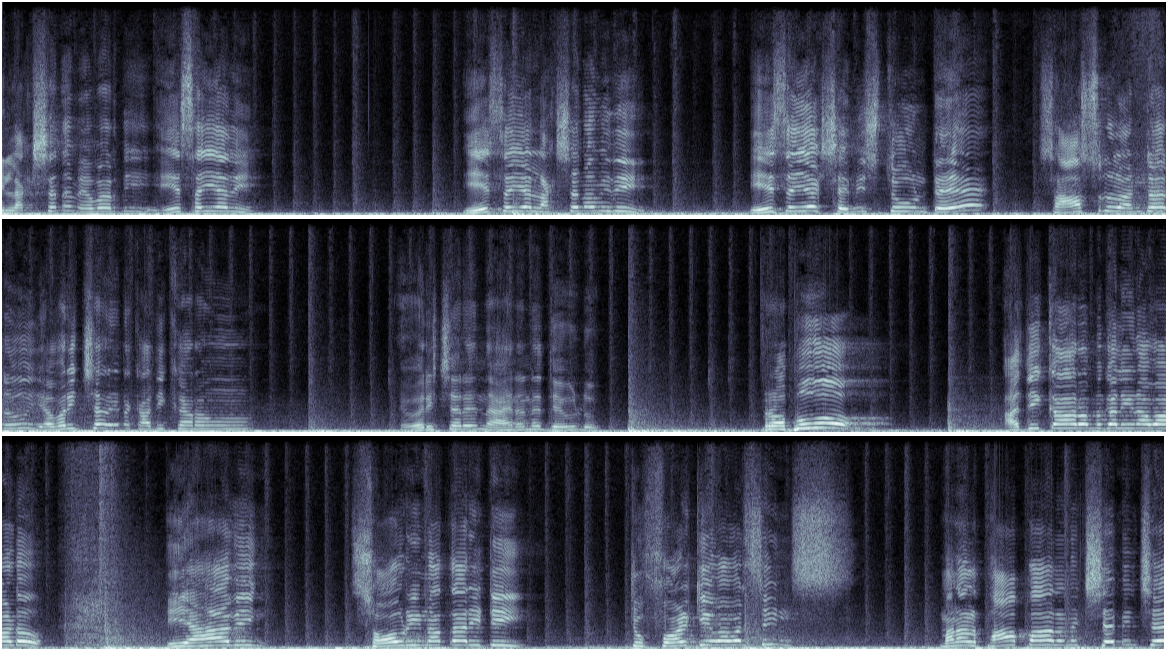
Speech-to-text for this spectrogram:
ఈ లక్షణం ఎవరిది? ఏసయ్యది. ఏసయ్య లక్షణం ఇది. ఏసయ్య క్షమిస్తూ ఉంటే శాస్త్రులు అంటారు ఎవరిచ్చారు ఆయనకు అధికారం? ఎవరిచ్చారైంది ఆయననే దేవుడు. ప్రభువు అధికారం కలిగిన వాడు. ఈ having sovereign authority to forgive our sins మన పాపాలను క్షమించే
